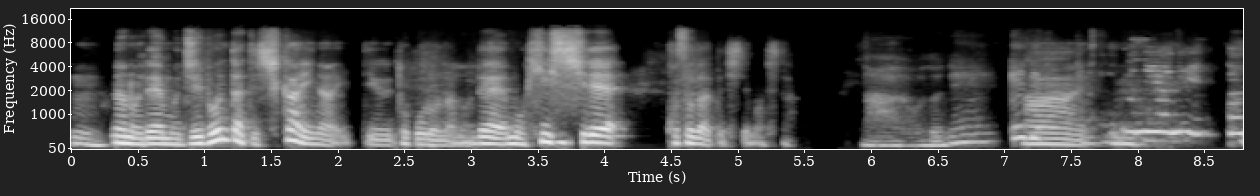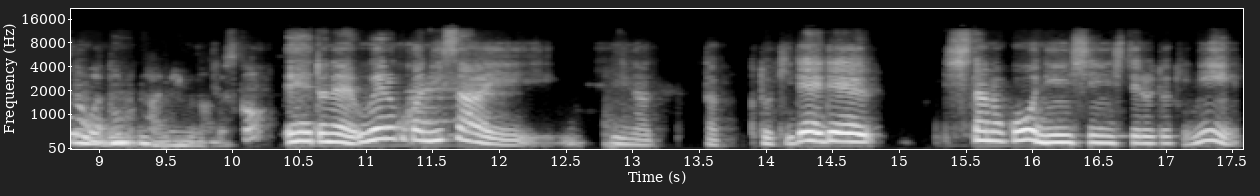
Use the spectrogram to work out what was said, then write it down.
うん、なので、もう自分たちしかいないっていうところなので、もう必死で子育てしてました。なるほどね。え、で、はい、タスマニアに行ったのはどのタイミングなんですか、うんうん、えっ、ー、とね、上の子が2歳になった時で、で、下の子を妊娠してる時に、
